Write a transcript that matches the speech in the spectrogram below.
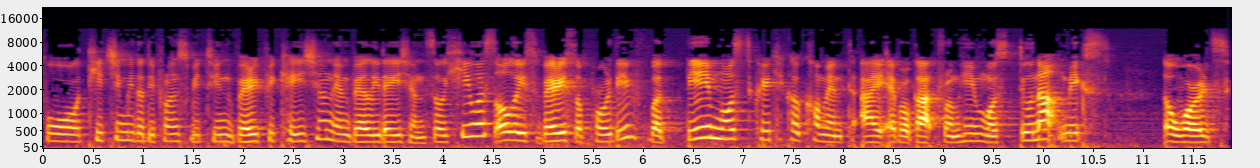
for teaching me the difference between verification and validation. So he was always very supportive, but the most critical comment I ever got from him was do not mix the words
